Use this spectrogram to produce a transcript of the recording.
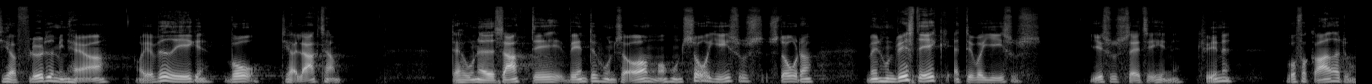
de har flyttet min herre, og jeg ved ikke, hvor de har lagt ham. Da hun havde sagt det, vendte hun sig om, og hun så Jesus stå der, men hun vidste ikke, at det var Jesus. Jesus sagde til hende, kvinde, hvorfor græder du?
